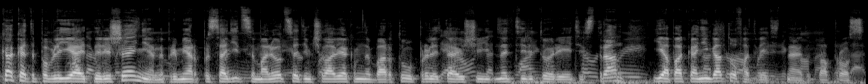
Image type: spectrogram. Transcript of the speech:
Как это повлияет на решение, например, посадить самолет с этим человеком на борту, пролетающий над территорией этих стран, я пока не готов ответить на этот вопрос.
